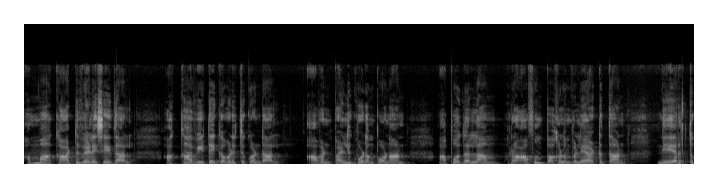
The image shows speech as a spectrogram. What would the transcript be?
அம்மா காட்டு வேலை செய்தால் அக்கா வீட்டை கவனித்து கொண்டாள். அவன் பள்ளிக்கூடம் போனான். அப்போதெல்லாம் ராவும் பகலும் விளையாட்டுத்தான். நேரத்து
